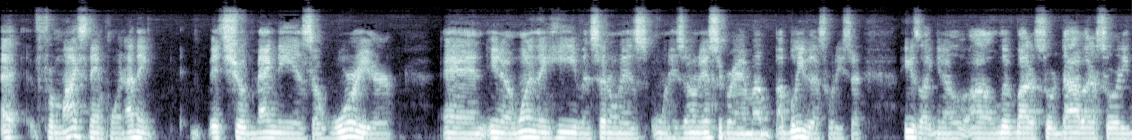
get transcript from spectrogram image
at, from my standpoint, I think it showed Magny as a warrior. And you know, one thing he even said on his on his own Instagram, I, I believe that's what he said. He's like, you know, uh, live by the sword, die by the sword. He,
